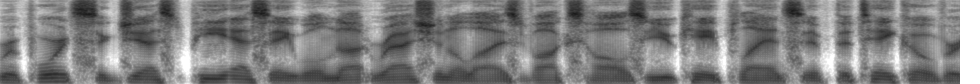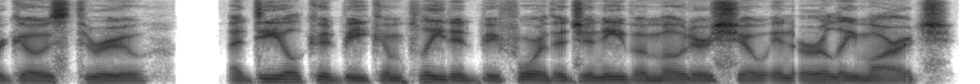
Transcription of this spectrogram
Reports suggest PSA will not rationalise Vauxhall's UK plants if the takeover goes through, a deal could be completed before the Geneva Motor Show in early March.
